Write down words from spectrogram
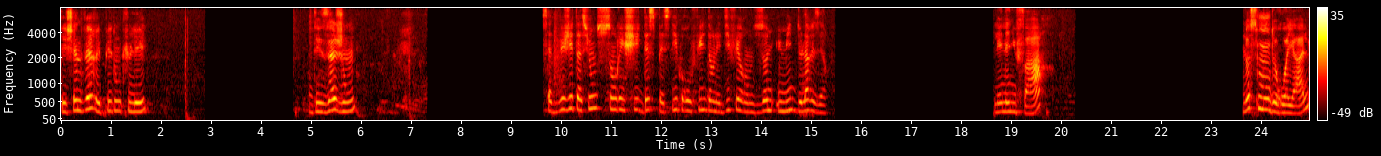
des chênes verts et pédonculés, des ajoncs, Cette végétation s'enrichit d'espèces hygrophiles dans les différentes zones humides de la réserve. Les nénuphars, l'osmonde royal,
